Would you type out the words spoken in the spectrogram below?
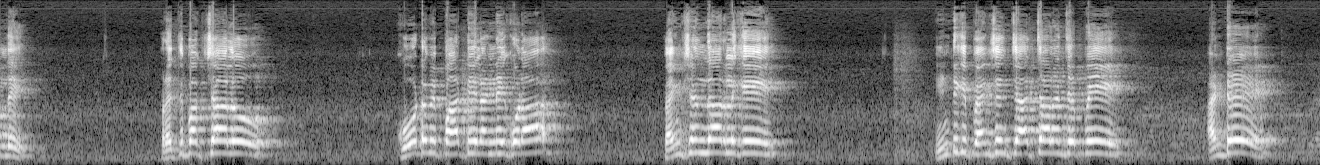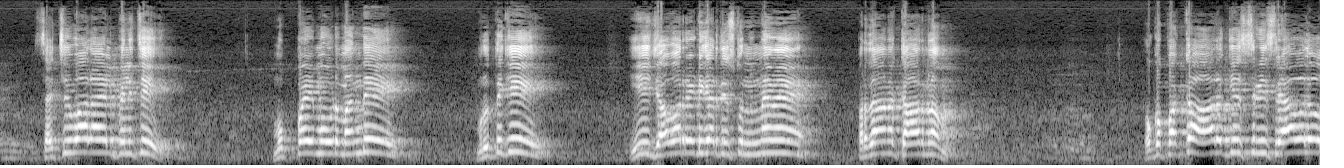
ఉంది. ప్రతిపక్షాలు కూటమి పార్టీలన్నీ కూడా పెన్షన్దారులకి ఇంటికి పెన్షన్ చేర్చాలని చెప్పి అంటే సచివాలయాలు పిలిచి ముప్పై మూడు మంది మృతికి ఈ జవహర్ రెడ్డి గారు తీసుకున్న నిర్ణయమే ప్రధాన కారణం. ఒక పక్క ఆరోగ్యశ్రీ సేవలు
